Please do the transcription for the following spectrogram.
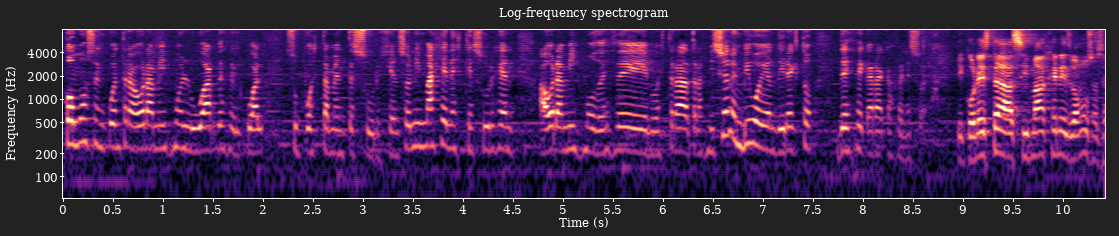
cómo se encuentra ahora mismo el lugar desde el cual supuestamente surgen. Son imágenes que surgen ahora mismo desde nuestra transmisión en vivo y en directo desde Caracas, Venezuela. Y con estas imágenes vamos a hacer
